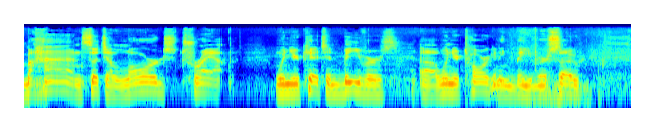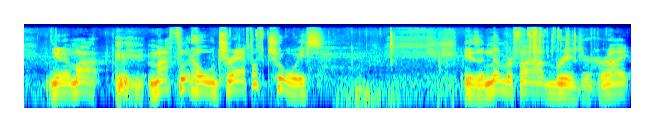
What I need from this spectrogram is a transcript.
behind such a large trap when you're catching beavers, uh, when you're targeting beavers. So, you know, my my foothold trap of choice is a number five bridger, right?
